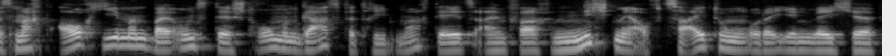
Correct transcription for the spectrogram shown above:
das macht auch jemand bei uns, der Strom- und Gasvertrieb macht, der jetzt einfach nicht mehr auf Zeitungen oder irgendwelche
